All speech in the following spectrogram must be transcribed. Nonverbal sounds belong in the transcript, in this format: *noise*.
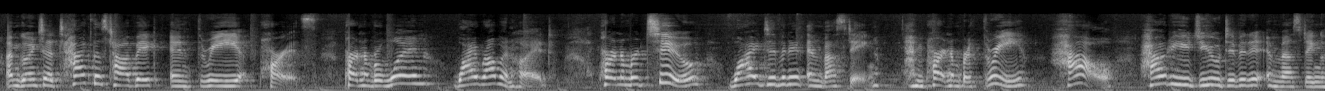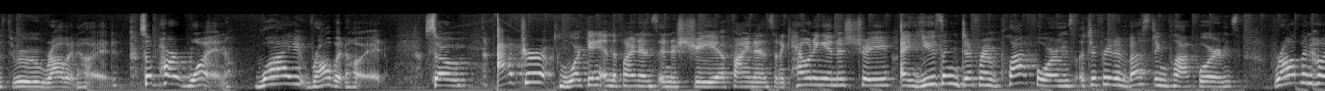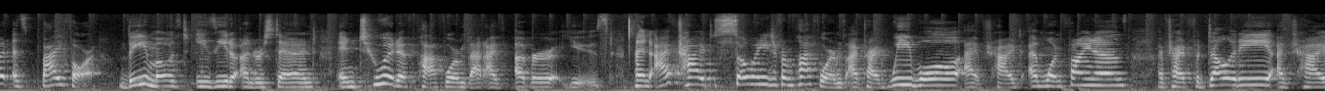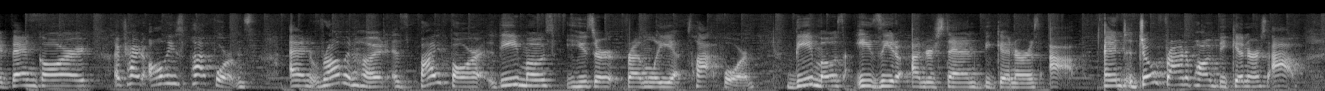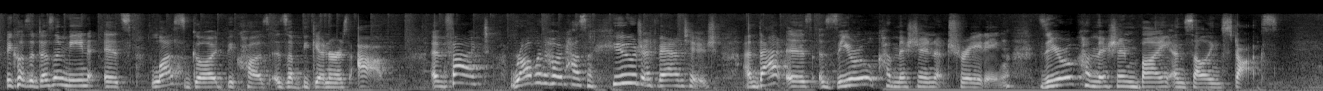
I'm going to attack this topic in three parts. Part number one, why Robinhood? Part number two, why dividend investing? And part number three, how? How do you do dividend investing through Robinhood? So part one, why Robinhood? So after working in the finance industry, finance and accounting industry, and using different platforms, different investing platforms, Robinhood is by far the most easy to understand, intuitive platform that I've ever used. And I've tried so many different platforms. I've tried Webull, I've tried M1 Finance, I've tried Fidelity, I've tried Vanguard, I've tried all these platforms. And Robinhood is by far the most user-friendly platform, the most easy to understand beginners app. And don't frown upon beginner's app because it doesn't mean it's less good because it's a beginner's app. In fact, Robinhood has a huge advantage and that is zero commission trading, zero commission buying and selling stocks.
